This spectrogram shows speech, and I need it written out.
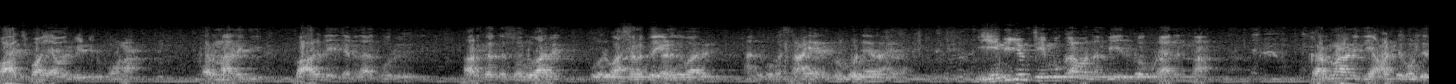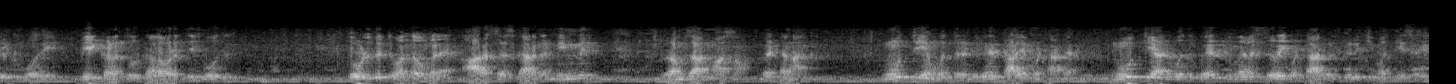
வாஜ்பாய் அவர் வீட்டுக்கு போனா கருணாநிதி பாரதிய ஜனதாவுக்கு ஒரு அர்த்தத்தை சொல்லுவாரு ஒரு வசனத்தை எழுதுவாரு. அந்த பக்கம் சாயம் ரொம்ப நேரம் ஆயிடும் இனியும் திமுகவை நம்பி இருக்கக்கூடாதுன்னு தான் கருணாநிதி ஆண்டு கொண்டிருக்கும் போதே வீக்கணத்தூர் கலவரத்தின் போது தொழுதுட்டு வந்தவங்களை ஆர் எஸ் எஸ் காரங்க நின்னு ரம்ஜான் மாசம் வெட்டினாங்க. நூத்தி எண்பத்தி ரெண்டு பேர் காயப்பட்டாங்க. நூத்தி அறுபது பேருக்கு மேல சிறைப்பட்டார்கள் திருச்சி மத்திய சிறை.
